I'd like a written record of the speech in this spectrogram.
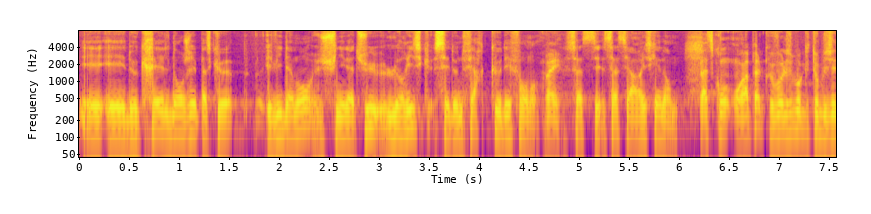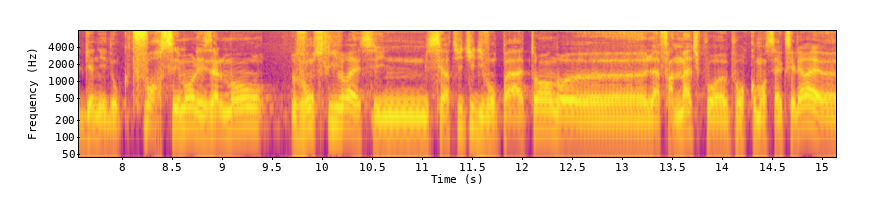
et, et de créer le danger. Parce que, évidemment, je finis là-dessus, le risque, c'est de ne faire que défendre. Ouais. Ça, c'est un risque énorme. Parce qu'on on rappelle que Wolfsburg est obligé de gagner. Donc forcément, les Allemands vont se livrer. C'est une certitude. Ils vont pas attendre euh, la fin de match pour, pour commencer à accélérer. Euh,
